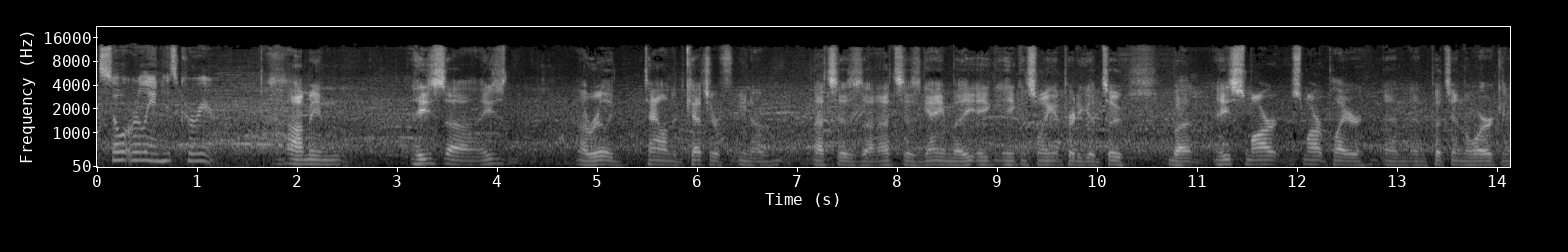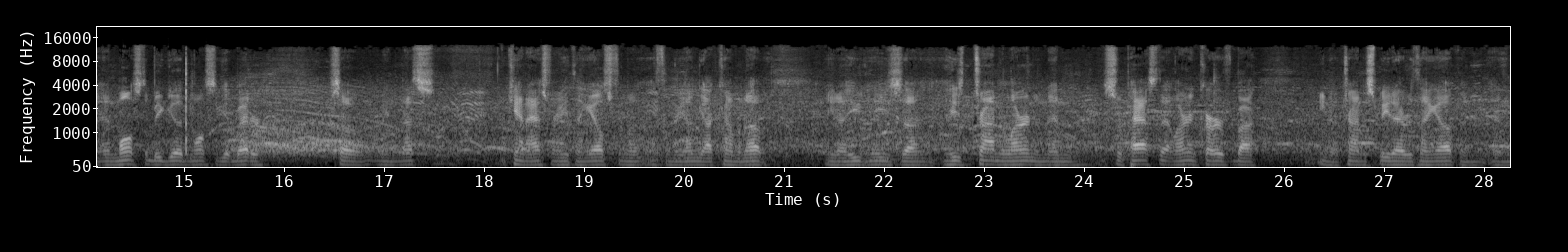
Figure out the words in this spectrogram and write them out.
so early in his career? I mean, he's uh, he's a really talented catcher. You know, that's his uh, that's his game. But he, he can swing it pretty good too. But he's smart, smart player, and, and puts in the work and, and, wants to be good, wants to get better. So I mean, that's you can't ask for anything else from a from a young guy coming up. You know, he, he's uh, he's trying to learn and, and surpass that learning curve by you know, trying to speed everything up and, and,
